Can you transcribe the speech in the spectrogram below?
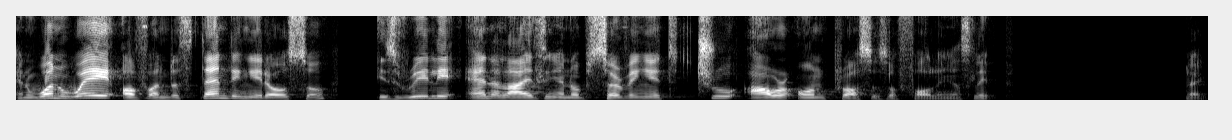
And one way of understanding it also is really analyzing and observing it through our own process of falling asleep. Right.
